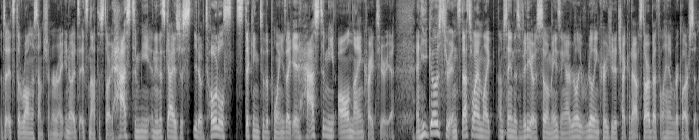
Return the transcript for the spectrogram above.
It's, it's the wrong assumption, right? You know, it's it's not the star. It has to meet. And then this guy is just you know total sticking to the point. He's like, it has to meet all nine criteria, and he goes through it. And that's why I'm like, I'm saying this video is so amazing. I really really encourage you to check it out. Star Bethlehem, Rick Larson.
